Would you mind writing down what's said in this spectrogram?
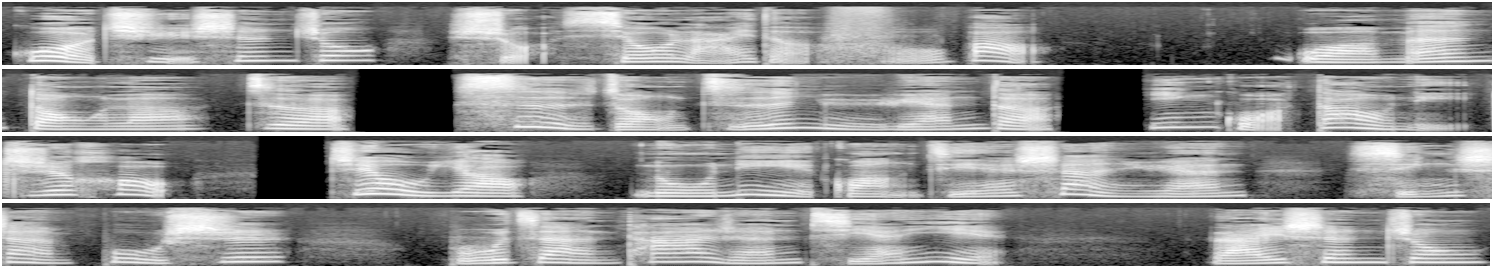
过去生中所修来的福报。我们懂了这四种子女缘的因果道理之后，就要努力广结善缘，行善布施，不占他人便宜，来生中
